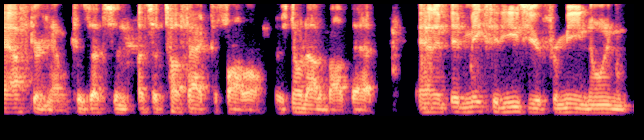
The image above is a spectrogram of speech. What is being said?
after him because that's an that's a tough act to follow. There's no doubt about that, and it, it makes it easier for me knowing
